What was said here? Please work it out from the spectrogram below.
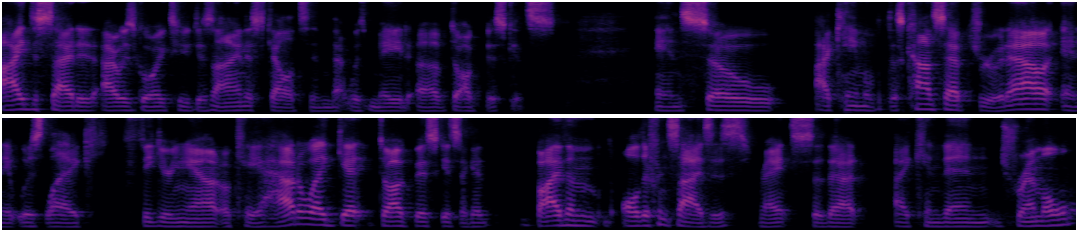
I decided I was going to design a skeleton that was made of dog biscuits. And so I came up with this concept, drew it out, and it was like figuring out okay, how do I get dog biscuits? I could buy them all different sizes, right? So that I can then Dremel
